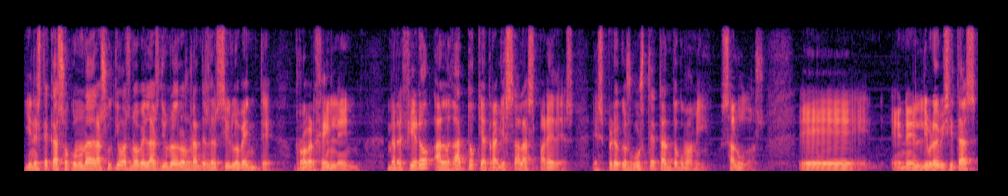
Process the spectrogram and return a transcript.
y en este caso con una de las últimas novelas de uno de los grandes del siglo XX, Robert Heinlein. Me refiero al gato que atraviesa las paredes. Espero que os guste tanto como a mí. Saludos. Eh, en el libro de visitas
